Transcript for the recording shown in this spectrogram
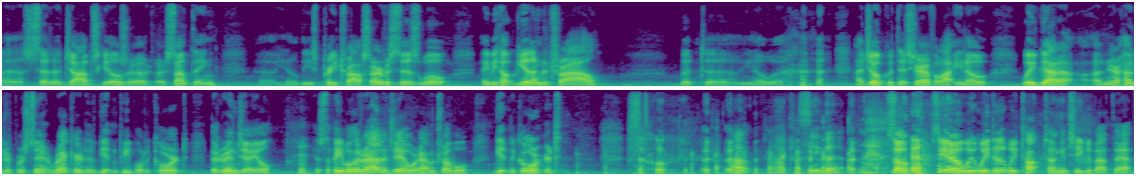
a set of job skills or, or something. Uh, you know, these pretrial services will maybe help get them to trial, but uh, you know, uh, I joke with the sheriff a lot. You know, we've got a, a near 100% record of getting people to court that are in jail. it's the people that are out of jail we're having trouble getting to court. so. I, I can see that. So, so, you know, we we, do, we talk tongue in cheek about that,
